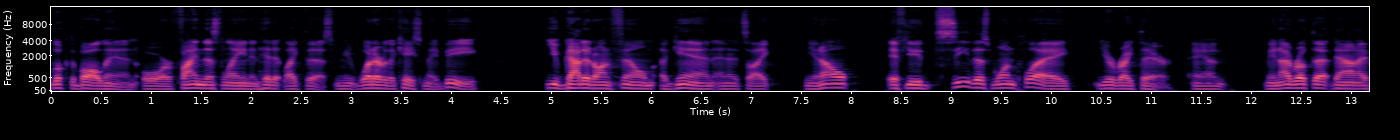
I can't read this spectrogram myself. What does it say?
look the ball in or find this lane and hit it like this. I mean, whatever the case may be, you've got it on film again. And it's like, you know, if you see this one play, you're right there. And I mean, I wrote that down. I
